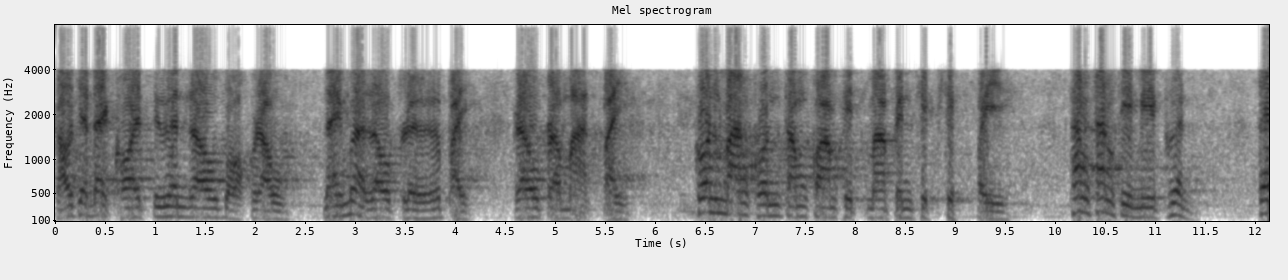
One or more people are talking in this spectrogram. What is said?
เขาจะได้คอยเตือนเราบอกเรา ในเมื่อเราเผลอไป เราประมาทไป คนบางคนทำความผิดมาเป็นสิบสิบปี ทั้งทั้งที่มีเพื่อน แต่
